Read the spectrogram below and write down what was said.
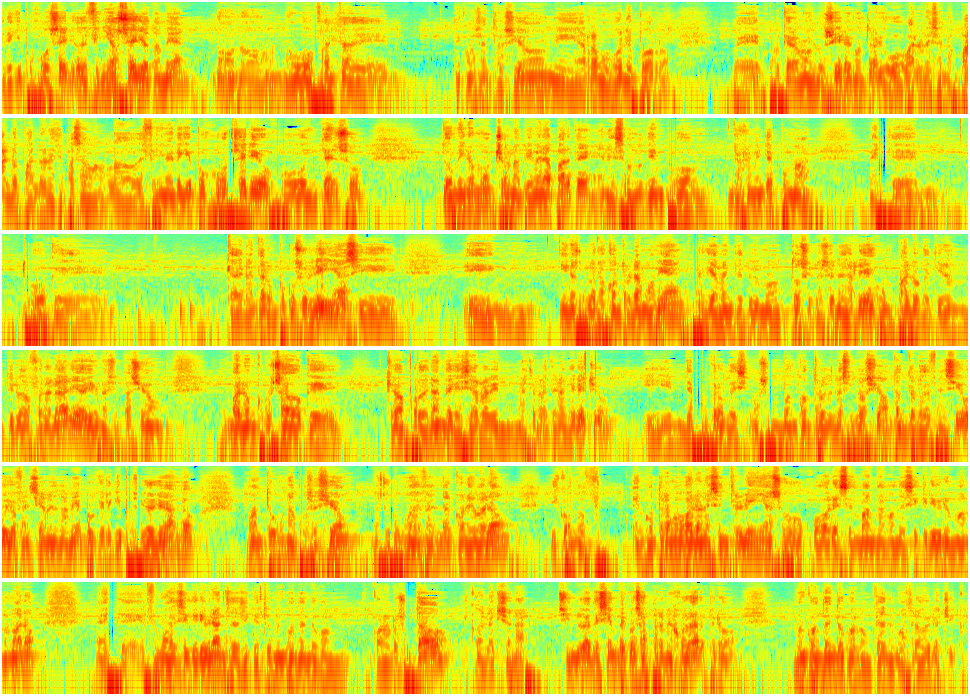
el equipo jugó serio, definió serio también, no, no, no hubo falta de, de concentración ni agarramos goles por, eh, por querernos lucir, al contrario, hubo balones en los palos, balones que pasaban al lado, definió el equipo, jugó serio, jugó intenso, dominó mucho en la primera parte, en el segundo tiempo, lógicamente Puma este, tuvo que, adelantar un poco sus líneas y, nosotros nos controlamos bien, prácticamente tuvimos dos situaciones de riesgo, un palo que tira un tiro de afuera del área y una situación, un balón cruzado que va por delante que cierra bien nuestro lateral derecho y después creo que hicimos un buen control de la situación, tanto lo defensivo y ofensivamente también, porque el equipo siguió llegando, mantuvo una posesión, nos supimos defender con el balón y cuando encontramos balones entre líneas o jugadores en banda con desequilibrio mano a mano, este, fuimos desequilibrantes, así que estoy muy contento con, con el resultado y con el accionar. Sin duda que siempre hay cosas para mejorar, pero muy contento con lo que han demostrado hoy los chicos.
